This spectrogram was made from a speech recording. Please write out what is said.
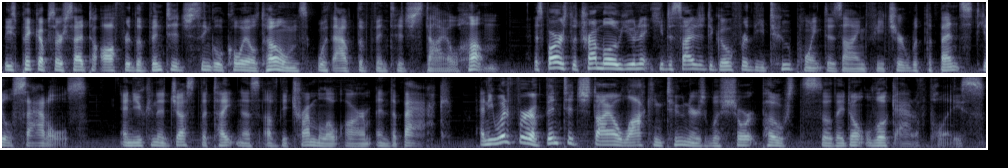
These pickups are said to offer the vintage single coil tones without the vintage style hum. As far as the tremolo unit, he decided to go for the two-point design feature with the bent steel saddles, and you can adjust the tightness of the tremolo arm in the back. And he went for a vintage style locking tuners with short posts so they don't look out of place.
